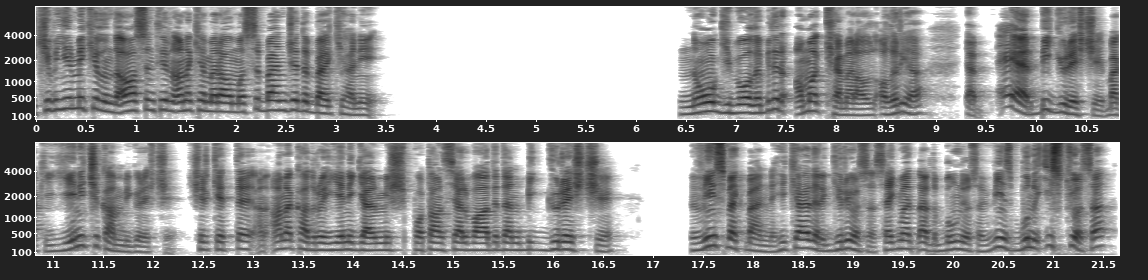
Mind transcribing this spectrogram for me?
2022 yılında Austin Theory'nin ana kemer alması bence de belki hani no gibi olabilir ama kemer al- alır ya. Ya eğer bir güreşçi bak yeni çıkan bir güreşçi şirkette hani ana kadroya yeni gelmiş potansiyel vadeden bir güreşçi Vince McMahon'le hikayelere giriyorsa segmentlerde bulunuyorsa Vince bunu istiyorsa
